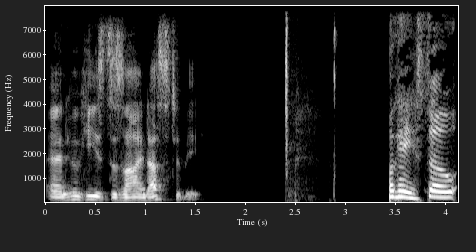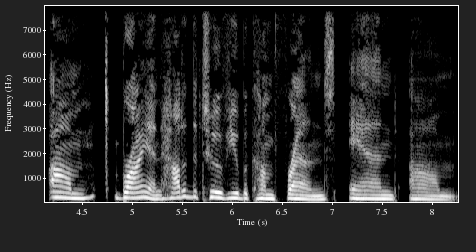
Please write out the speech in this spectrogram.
and who He's designed us to be. Okay, so um, Bryan, how did the two of you become friends? And um,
